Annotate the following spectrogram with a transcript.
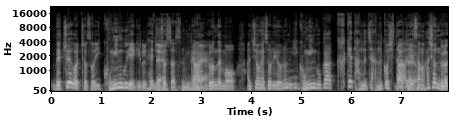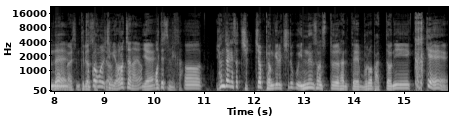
몇 주에 걸쳐서 이 공인구 얘기를 해 주셨지 않습니까? 네. 그런데 뭐 안치영 해설위원은 이 공인구가 크게 다르지 않을 것이다 맞아요. 예상을 하셨는데. 뚜껑을 지금 열었잖아요. 예. 어땠습니까? 어, 현장에서 직접 경기를 치르고 있는 선수들한테 물어봤더니 크게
